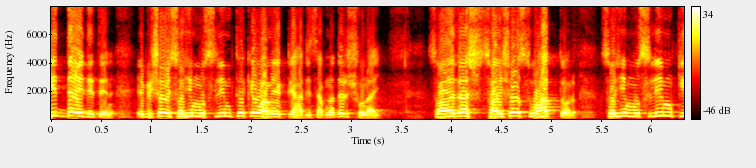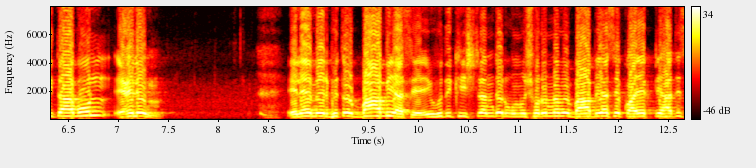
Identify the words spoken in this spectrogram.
নির্দেশ দিতেন, এ বিষয়ে সহি মুসলিম থেকেও আমি একটি হাদিস আপনাদের শোনাই। ছয় হাজার ছয়শো চুহাত্তর সহি মুসলিম কিতাবুল এলেম এলেমের ভিতর বাবি আছে। ইহুদি খ্রিস্টানদের অনুসরণ নামে বাবি আছে। কয়েকটি হাদিস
